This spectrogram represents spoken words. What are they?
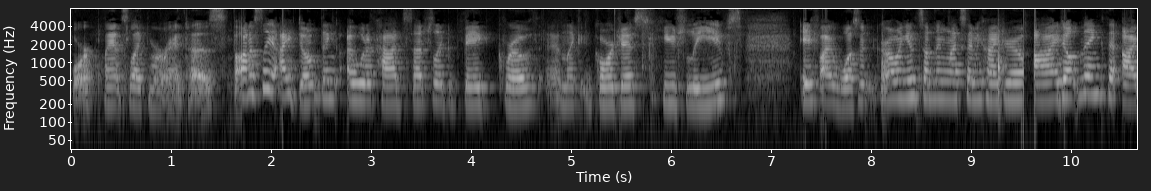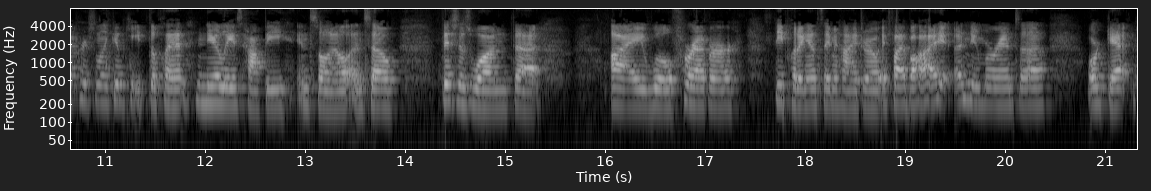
for plants like Marantas. But honestly, I don't think I would have had such like big growth and like gorgeous huge leaves if I wasn't growing in something like semi-hydro. I don't think that I personally can keep the plant nearly as happy in soil and so this is one that I will forever be putting in semi-hydro. If I buy a new Maranta or get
